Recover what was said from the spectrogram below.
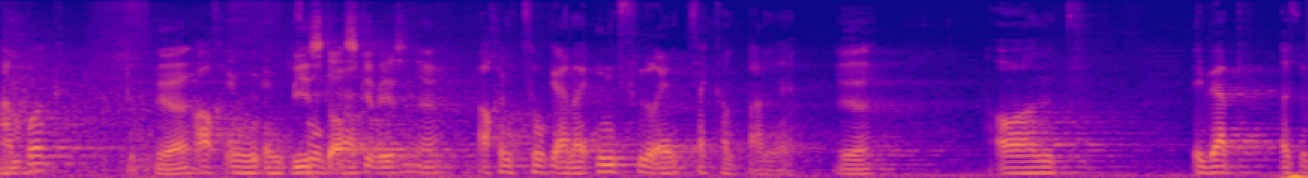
Hamburg, Ja. auch im, im Wie ist das gewesen? Ja. Auch im Zuge einer Influenza-Kampagne. ja. Und ich werde, also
